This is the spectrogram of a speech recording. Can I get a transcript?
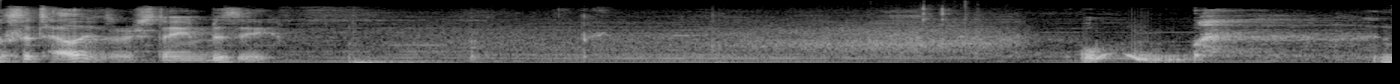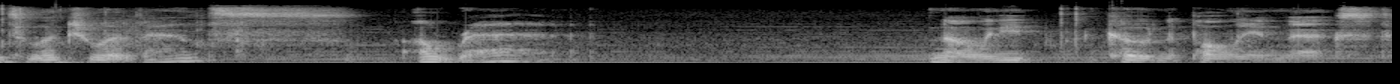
Those Italians are staying busy. Ooh, intellectual advance. Alright. No, we need Code Napoleon next.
